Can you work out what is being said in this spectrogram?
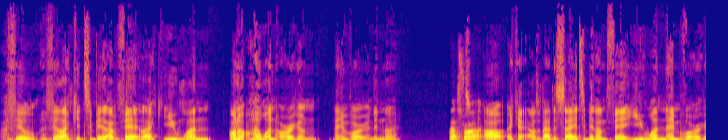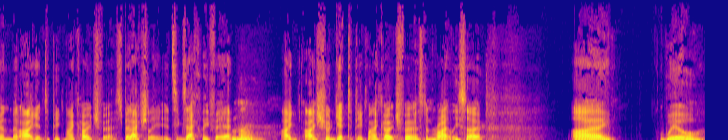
I feel I feel like it's a bit unfair. Like you won. Oh no, I won Oregon name of Oregon, didn't I? That's right. Oh, okay. I was about to say it's a bit unfair. You won name of Oregon, but I get to pick my coach first. But actually, it's exactly fair. No. I, I should get to pick my coach first, and rightly so. I will.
